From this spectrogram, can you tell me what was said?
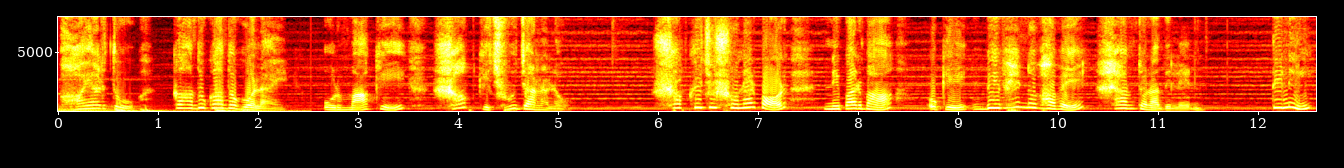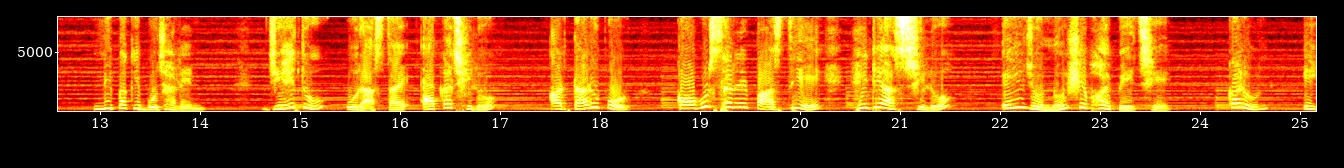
ভয়ার্ত কাঁদো কাঁদো গলায় ওর মাকে সব কিছু জানালো। সব কিছু শোনার পর নিপার মা ওকে বিভিন্নভাবে সান্ত্বনা দিলেন। তিনি নিপাকে বোঝালেন, যেহেতু ও রাস্তায় একা ছিল আর তার উপর কবরস্থানের পাশ দিয়ে হেঁটে আসছিল, এই জন্যই সে ভয় পেয়েছে। কারণ এই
